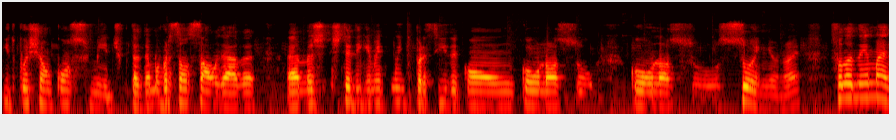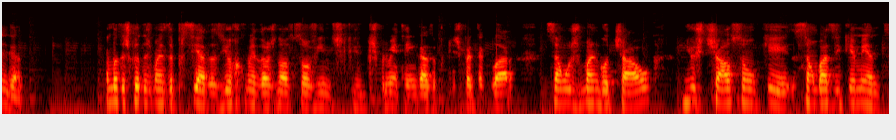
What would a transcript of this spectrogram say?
e depois são consumidos. Portanto, é uma versão salgada, ah, mas esteticamente muito parecida com, com, o nosso, com o nosso sonho, não é? Falando em manga, uma das coisas mais apreciadas, e eu recomendo aos nossos ouvintes que, que experimentem em casa porque é espetacular, são os mango chow. E os chow são o quê? São basicamente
